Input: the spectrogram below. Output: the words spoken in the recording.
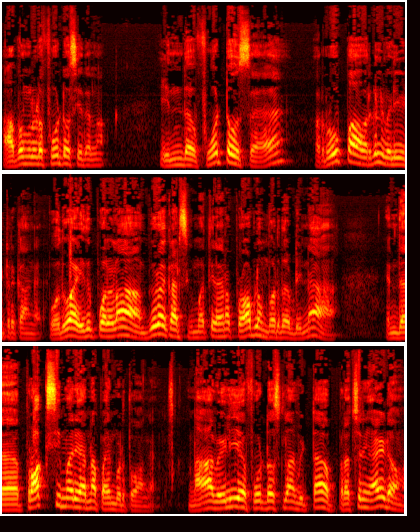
அவங்களோட ஃபோட்டோஸ் இதெல்லாம். இந்த ஃபோட்டோஸை ரூபா அவர்கள் வெளியிட்டிருக்காங்க. பொதுவாக இது போலலாம் பியூரோக்ராட்ஸுக்கு மத்தியில் எதனா ப்ராப்ளம் வருது அப்படின்னா இந்த ப்ராக்ஸி மாதிரி யாருன்னா பயன்படுத்துவாங்க. நான் வெளியே ஃபோட்டோஸ்லாம் விட்டால் பிரச்சனை ஆகிடும்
